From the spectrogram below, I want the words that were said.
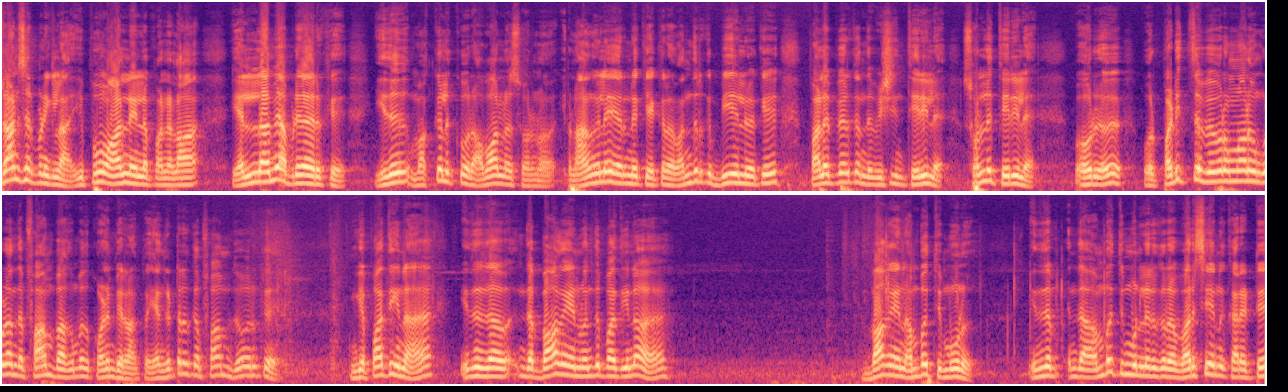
ட்ரான்ஸ்ஃபர் பண்ணிக்கலாம். இப்போவும் ஆன்லைனில் பண்ணலாம். எல்லாமே அப்படி தான் இருக்குது இது மக்களுக்கு ஒரு அவேர்னஸ் வரணும். இப்போ நாங்களே இருந்து கேட்குற வந்திருக்க பிஎல்ஓக்கு பல பேருக்கு அந்த விஷயம் தெரியல. சொல்ல தெரியல. ஒரு ஒரு படித்த விவரமானவங்க கூட அந்த ஃபார்ம் பார்க்கும்போது குழம்பிடுறான் இப்போ என்கிட்ட இருக்க ஃபார்ம் இதோ இருக்குது இங்கே பார்த்தீங்கன்னா இது இந்த இந்த பாகையன் வந்து பார்த்தீங்கன்னா பாகையன் ஐம்பத்தி மூணு. இந்த இந்த ஐம்பத்தி மூணில் இருக்கிற வரிசை எனக்கு கரெக்டு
